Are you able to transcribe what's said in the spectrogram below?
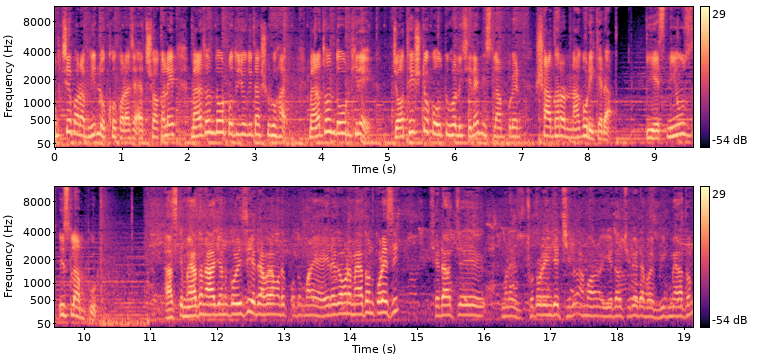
উপচে পড়া ভিড় লক্ষ্য করা যায়। আজ সকালে ম্যারাথন দৌড় প্রতিযোগিতা শুরু হয়। ম্যারাথন দৌড় ঘিরে যথেষ্ট কৌতূহলী ছিলেন ইসলামপুরের সাধারণ নাগরিকেরা। ইএস নিউজ, ইসলামপুর। আজকে ম্যারাথন আয়োজন করেছি, এটা আবার আমাদের প্রথম মানে এর আগে আমরা ম্যারাথন করেছি। সেটা হচ্ছে মানে ছোট রেঞ্জের ছিল, আমার ইয়েটাও ছিল, এটা আবার বিগ ম্যারাথন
